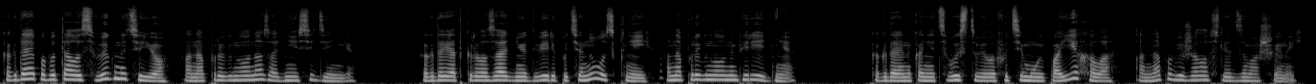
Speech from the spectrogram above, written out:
Когда я попыталась выгнать ее, она прыгнула на заднее сиденье. Когда я открыла заднюю дверь и потянулась к ней, она прыгнула на переднее. Когда я, наконец, выставила Фатиму и поехала, она побежала вслед за машиной.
